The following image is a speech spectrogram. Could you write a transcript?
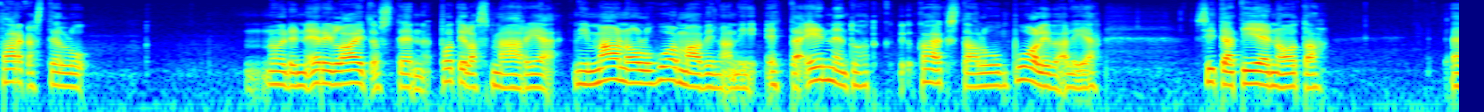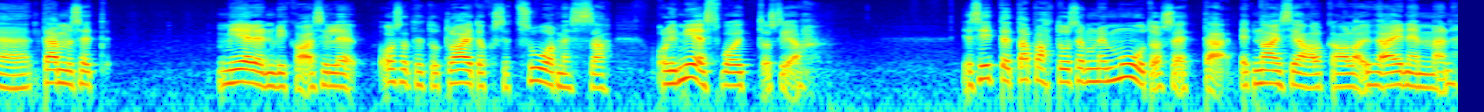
tarkastellut noiden eri laitosten potilasmääriä, niin mä oon ollut huomaavinani, että ennen 1800-luvun puoliväliä sitä tienoota tämmöiset mielenvikaisille osoitetut laitokset Suomessa oli miesvoittoisia. Ja sitten tapahtuu semmoinen muutos, että, että naisia alkaa olla yhä enemmän.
